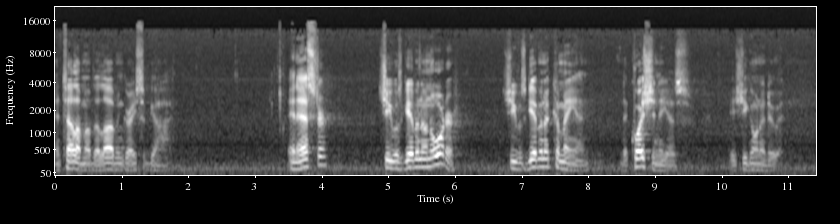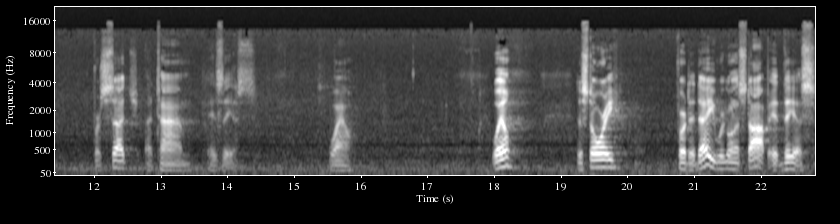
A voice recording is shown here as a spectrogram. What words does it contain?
and tell them of the love and grace of God. And Esther, she was given an order, she was given a command. The question is, is she going to do it for such a time as this? Wow. Well, the story for today, we're going to stop at this.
